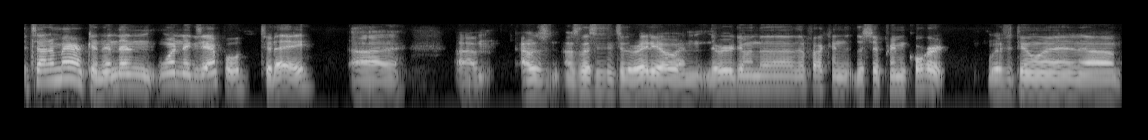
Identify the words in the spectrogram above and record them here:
It's un-American. And then one example today, uh, um, I was I was listening to the radio and they were doing the the fucking the Supreme Court was doing um,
